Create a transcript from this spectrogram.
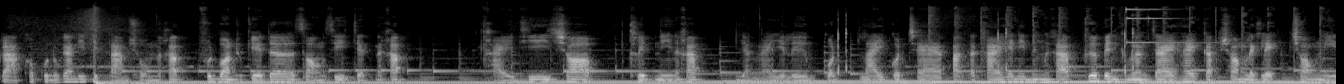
กราบขอบคุณทุกท่านที่ติดตามชมนะครับฟุตบอลทูเกเดอร์247 นะครับ ใครที่ชอบคลิปนี้นะครับยังไงอย่าลืมกดไลค์กดแชร์ปักตะไคร้ให้นิดนึงนะครับ เพื่อเป็นกำลังใจให้กับช่องเล็กๆ ช่องนี้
